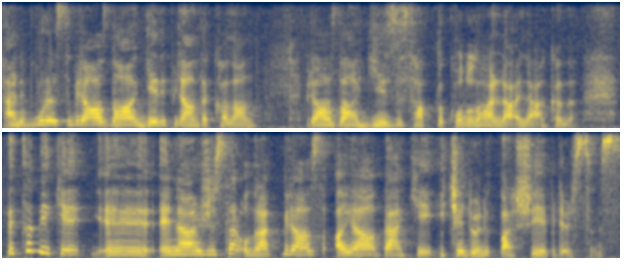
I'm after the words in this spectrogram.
Yani burası biraz daha geri planda kalan biraz daha gizli saklı konularla alakalı. Ve tabii ki e, enerjisel olarak biraz aya belki içe dönük başlayabilirsiniz.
